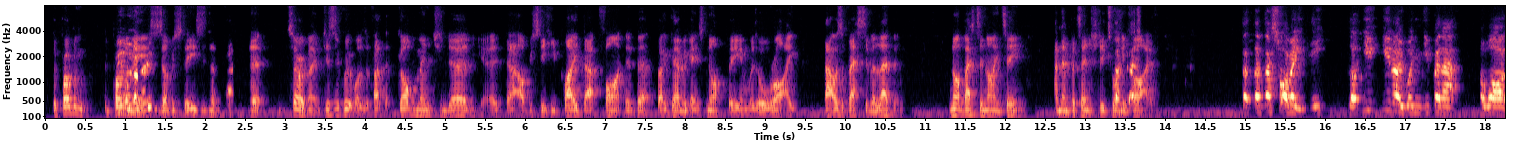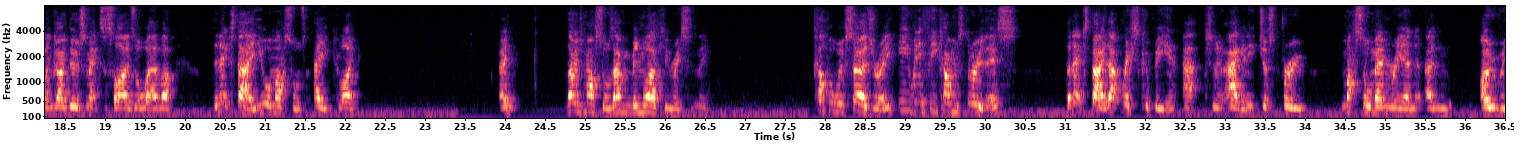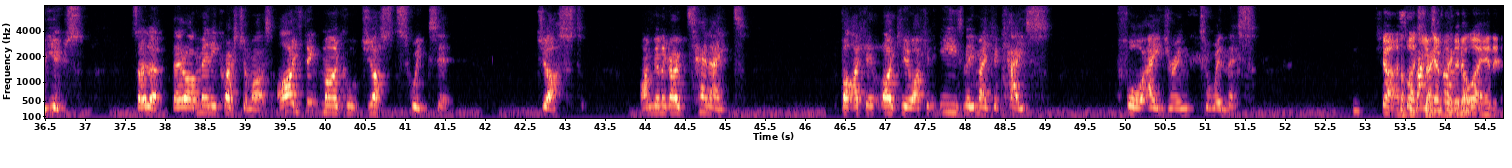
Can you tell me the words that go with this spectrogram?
The problem, the problem is, is obviously is the fact that. Sorry, mate. Just a quick one. The fact that Gob mentioned earlier that obviously he played that fight that, that game against Noppy and was all right. That was a best of 11, not best of 19, and then potentially 25. That, that, that's what I mean. He, like you, you know, when you've been out a while and go and do some exercise or whatever, the next day your muscles ache like, and those muscles haven't been working recently. Coupled with surgery, even if he comes through this, the next day that wrist could be in absolute agony just through muscle memory and, and overuse. So look, there are many question marks. I think Michael just squeaks it. Just. I'm gonna go 10-8. But I can like you, I can easily make a case for Adrian to win this. Sure, it's like you've strange, never been Bob. away, isn't it?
